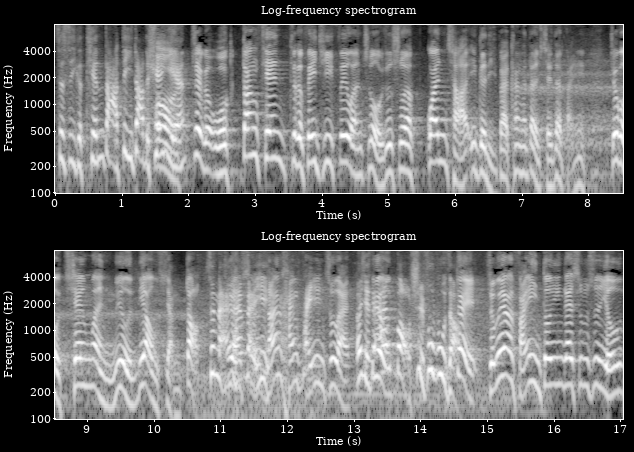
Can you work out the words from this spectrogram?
这是一个天大地大的宣言。哦，这个我当天这个飞机飞完之后，我就说要观察一个礼拜，看看到底谁在反应。结果千万没有料想到是南韩反应，南韩反应出来，而且是安保室副部长。对，怎么样反应都应该是不是由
